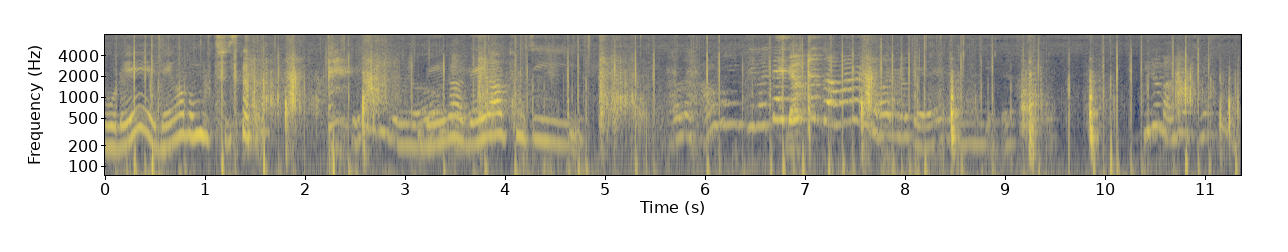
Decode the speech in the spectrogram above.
뭐래? 내가 너무. 죄송해요. 내가 내가 주지. 원래 방송 찍을 때 옆에서 하면서 이렇게 되는 게 있어요. 길을 만들어 주셨습니다.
